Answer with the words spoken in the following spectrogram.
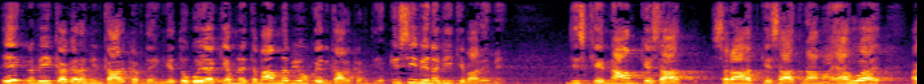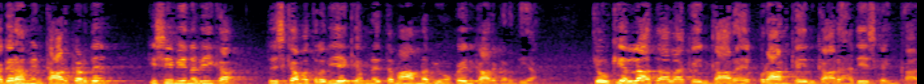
ایک نبی کا اگر ہم انکار کر دیں گے تو گویا کہ ہم نے تمام نبیوں کا انکار کر دیا۔ کسی بھی نبی کے بارے میں، جس کے نام کے ساتھ سراحت کے ساتھ نام آیا ہوا ہے، اگر ہم انکار کر دیں کسی بھی نبی کا، تو اس کا مطلب یہ کہ ہم نے تمام نبیوں کو انکار کر دیا۔ کیونکہ اللہ تعالیٰ کا انکار ہے، قرآن کا انکار ہے، حدیث کا انکار۔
